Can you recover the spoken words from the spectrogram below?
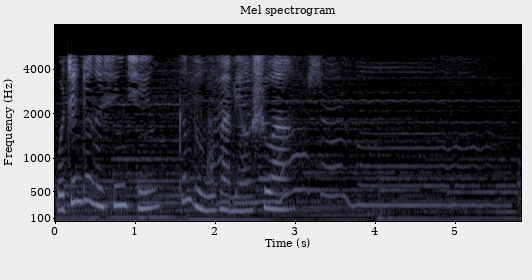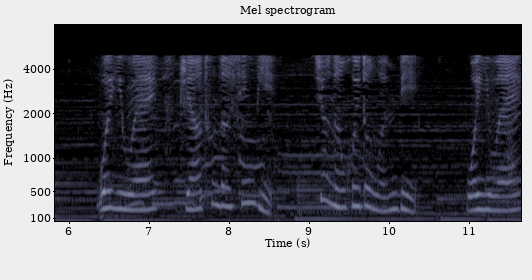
我真正的心情根本无法描述啊！我以为只要痛到心底就能挥动文笔，我以为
